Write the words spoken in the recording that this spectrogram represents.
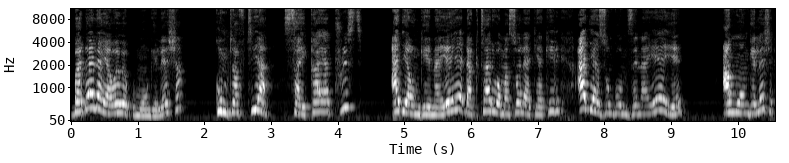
Badala ya wewe kumwongelesha kumtafutia psychiatrist aje aongee na yeye daktari wa masuala ya kiakili aje azungumze na yeye amwongeleshe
